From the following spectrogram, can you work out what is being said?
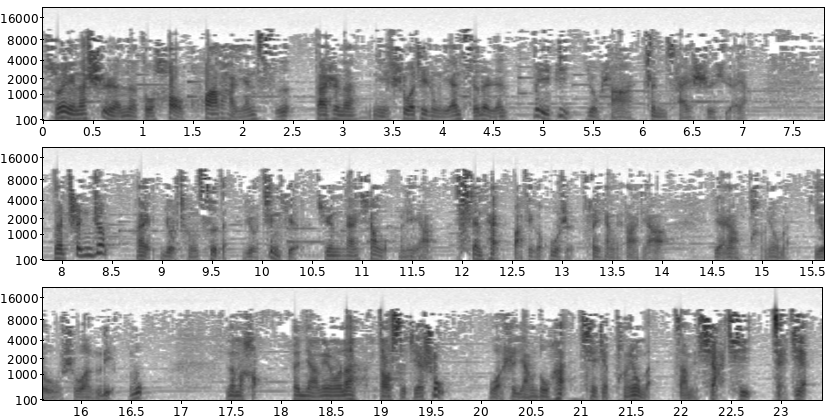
所以呢，世人呢都好夸大言辞，但是呢，你说这种言辞的人未必有啥真才实学呀。那真正哎有层次的、有境界的，就应该像我们这样，现在把这个故事分享给大家，也让朋友们。有所领悟。那么好，本讲内容呢到此结束。我是杨东汉，谢谢朋友们，咱们下期再见。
